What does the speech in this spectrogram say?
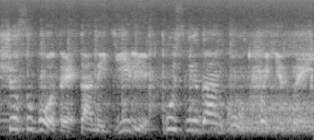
щосуботи та неділі у сніданку вихідний.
